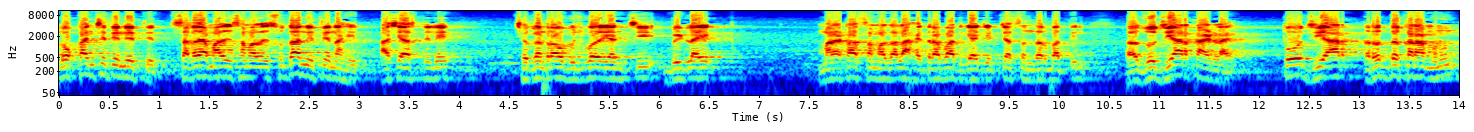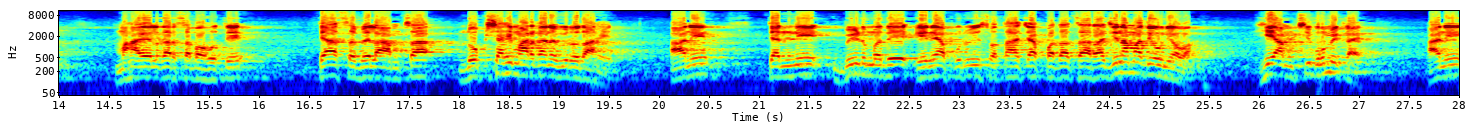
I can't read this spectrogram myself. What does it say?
लोकांचे ते नेते आहेत. सगळ्या माळी समाजाचे सुद्धा नेते नाहीत असे असलेले छगनराव भुजबळ यांची बीडला एक मराठा समाजाला हैदराबाद गॅजेटच्या संदर्भातील जो जी आर काढला आहे तो जी आर रद्द करा म्हणून महाएल्गार सभा होते. त्या सभेला आमचा लोकशाही मार्गाने विरोध आहे. आणि त्यांनी बीडमध्ये येण्यापूर्वी स्वतःच्या पदाचा राजीनामा देऊन यावा. ही आमची भूमिका आहे. आणि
